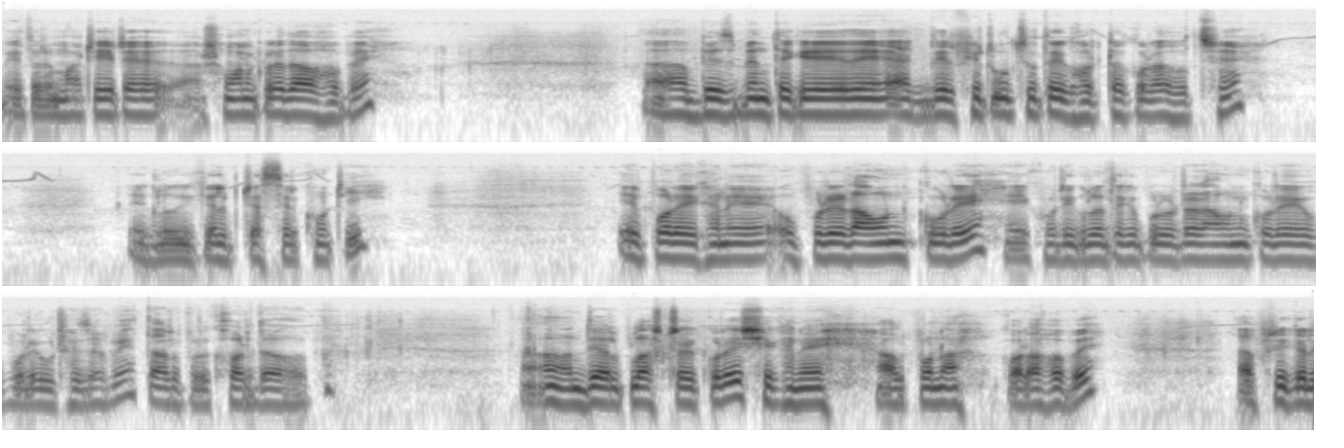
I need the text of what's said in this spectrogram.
ভেতরে মাটি এটা সমান করে দেওয়া হবে। বেসমেন্ট থেকে এক দেড় ফিট উঁচুতে ঘরটা করা হচ্ছে। এগুলো ইউক্যালিপটাসের খুঁটি। এরপরে এখানে উপরে রাউন্ড করে এই খুঁটিগুলো থেকে পুরোটা রাউন্ড করে উপরে উঠে যাবে। তার উপরে খড় দেওয়া হবে। দেয়াল প্লাস্টার করে সেখানে আলপনা করা হবে। আফ্রিকান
